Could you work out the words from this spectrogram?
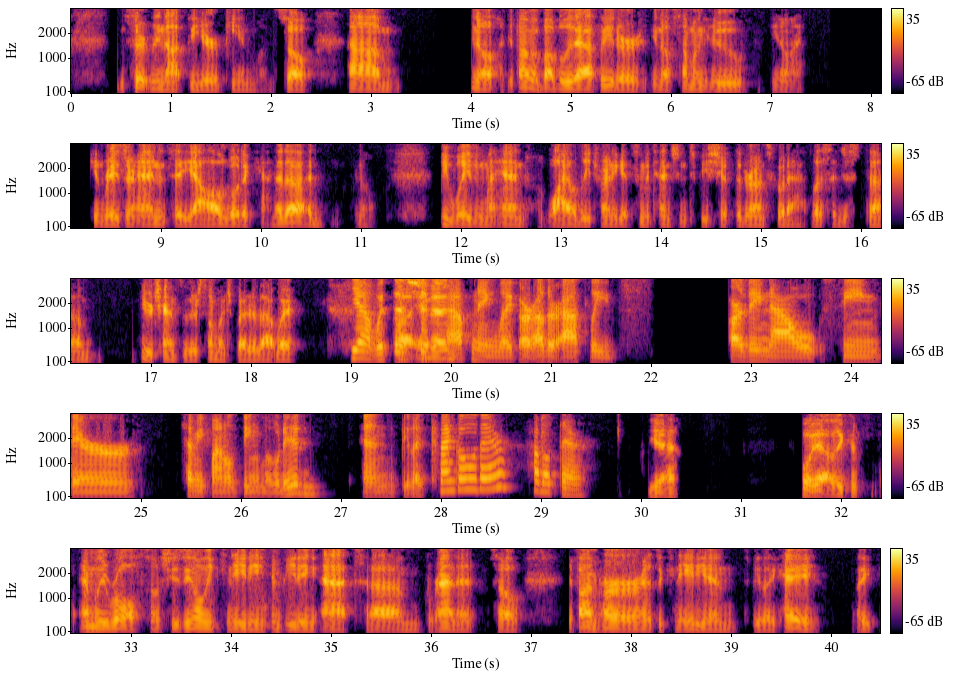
certainly not the European ones. So, um, you know, if I'm a bubbly athlete or you know someone who you know can raise their hand and say, "Yeah, I'll go to Canada," I'd, be waving my hand wildly trying to get some attention to be shifted around to go to Atlas. I just um, your chances are so much better that way. Yeah, with this uh, shift then, happening, like our other athletes, are they now seeing their semifinals being loaded and be like, "Can I go there? How about there?" Yeah. Well, yeah, like Emily Rolfe, so she's the only Canadian competing at um, Granite. So if I'm her as a Canadian to be like, hey, like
